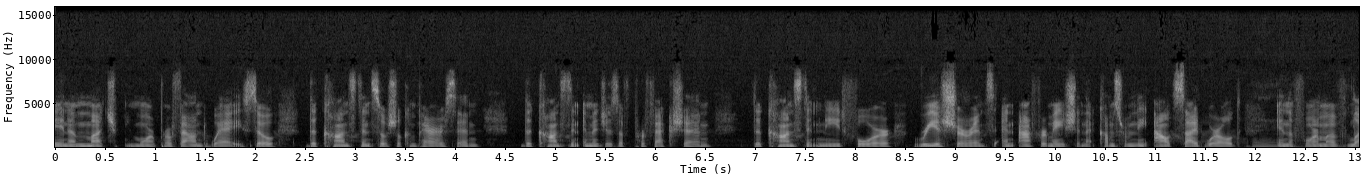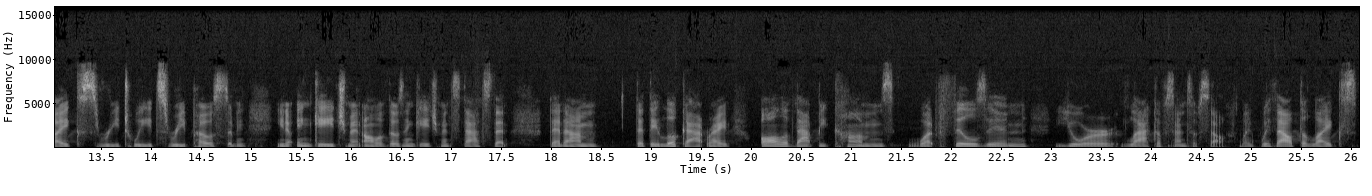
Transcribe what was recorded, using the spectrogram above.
in a much more profound way. So the constant social comparison, the constant images of perfection, the constant need for reassurance and affirmation that comes from the outside world mm. in the form of likes, retweets, reposts. I mean, you know, engagement, all of those engagement stats that that um that they look at, right? All of that becomes what fills in your lack of sense of self. Like without the likes,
